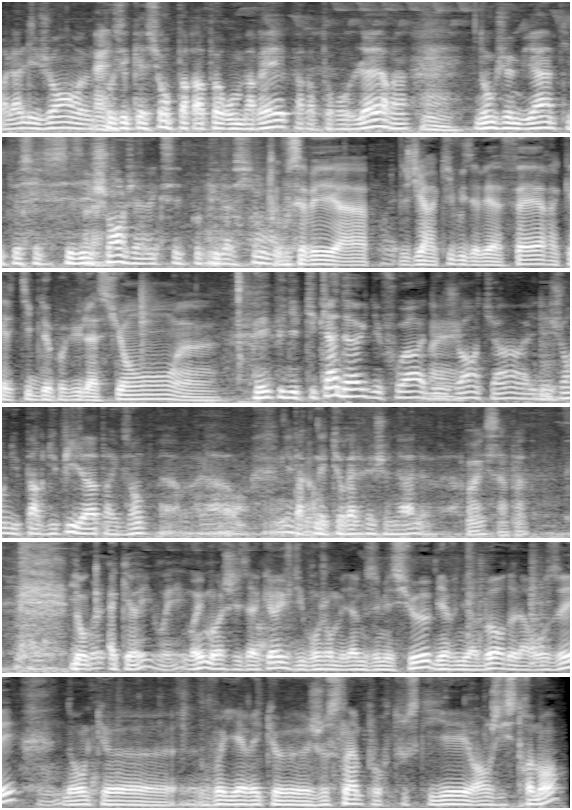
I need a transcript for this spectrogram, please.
voilà, les gens euh, Ouais. posent des questions par rapport au marais, par rapport aux leurs. hein. Donc j'aime bien un petit peu ces, ces échanges avec cette population. Vous savez à, je dirais, à qui vous avez affaire, à quel type de population euh, Et puis des petits clins d'œil des fois, des gens, tiens, des gens du parc du Pilat par exemple, ben, voilà, parc naturel régional. voilà. Ouais, sympa. Donc accueil, oui. Oui, moi je les accueille, je dis bonjour mesdames et messieurs, bienvenue à bord de la Rosée. Donc euh, vous voyez avec euh, Jocelyn pour tout ce qui est enregistrement.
